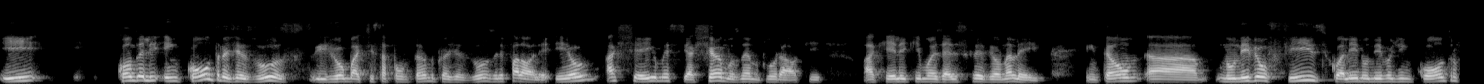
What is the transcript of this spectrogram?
E quando ele encontra Jesus e João Batista apontando para Jesus, ele fala: Olha, eu achei o Messias, achamos, né, no plural, que aquele que Moisés escreveu na lei. Então, ah, no nível físico, ali no nível de encontro,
